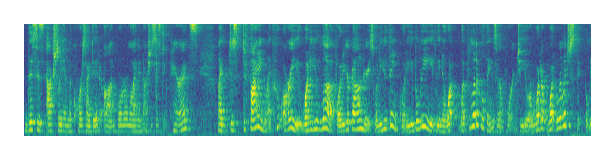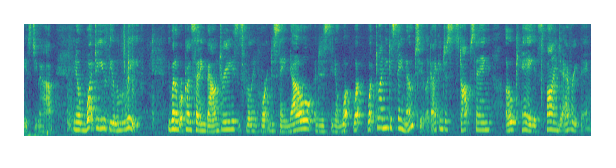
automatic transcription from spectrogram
This is actually in the course I did on borderline and narcissistic parents. Like just defining like who are you? What do you love? What are your boundaries? What do you think? What do you believe? You know, what, what political things are important to you or what, are, what religious beliefs do you have? You know, what do you feel and believe? You want to work on setting boundaries. It's really important to say no and just, you know, what, what, what do I need to say no to? Like I can just stop saying, okay, it's fine to everything.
